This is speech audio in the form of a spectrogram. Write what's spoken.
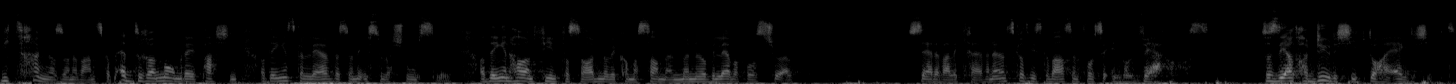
Vi trenger sånne vennskap. Jeg drømmer om det i Passion. At ingen skal leve sånne isolasjonsliv. At ingen har en fin fasade når vi kommer sammen, men når vi lever for oss sjøl, så er det veldig krevende. Jeg ønsker at vi skal være sånne folk som involverer oss. Som sier at har du det kjipt, da har jeg det kjipt.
